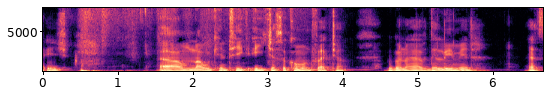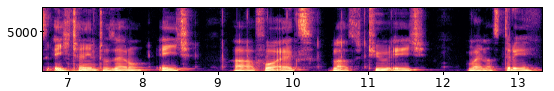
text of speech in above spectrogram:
h. Um, now we can take h as a common factor. We're going to have the limit as h tending into 0, h uh, 4x plus 2h minus 3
